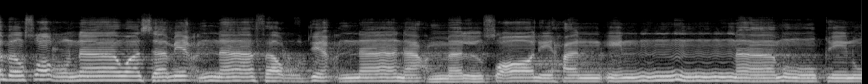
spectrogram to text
أبصرنا وسمعنا فارجعنا نعمل صالحا إنا موقنون.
